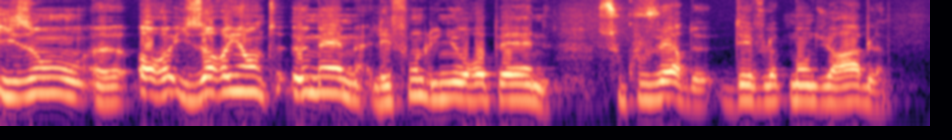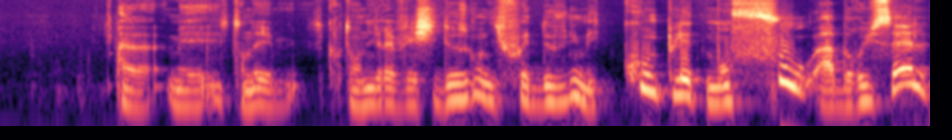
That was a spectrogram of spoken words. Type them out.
euh, ils orientent eux-mêmes les fonds de l'Union européenne sous couvert de développement durable euh, mais attendez, quand on y réfléchit deux secondes, il faut être devenu mais complètement fou à Bruxelles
